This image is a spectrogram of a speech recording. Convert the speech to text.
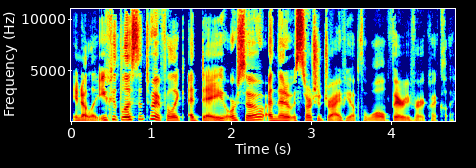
you know, like you could listen to it for like a day or so and then it would start to drive you up the wall very, very quickly.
